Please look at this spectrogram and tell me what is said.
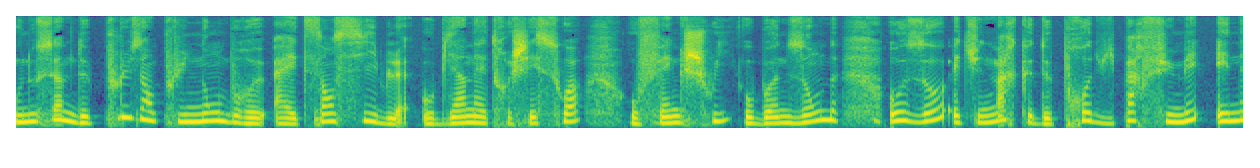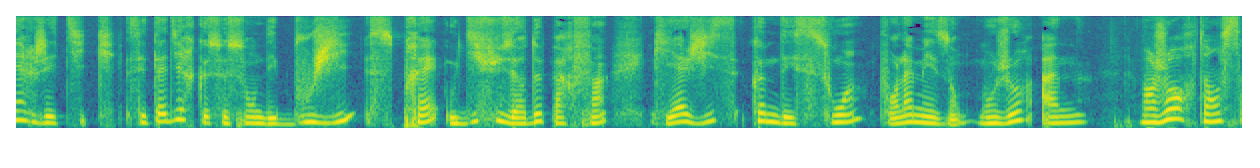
où nous sommes de plus en plus nombreux à être sensibles au bien-être chez soi, au feng shui, aux bonnes ondes, Ozo est une marque de produits parfumés énergétiques. C'est-à-dire que ce sont des bougies, sprays ou diffuseurs de parfums qui agissent comme des soins pour la maison. Bonjour Anne. Bonjour Hortense.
